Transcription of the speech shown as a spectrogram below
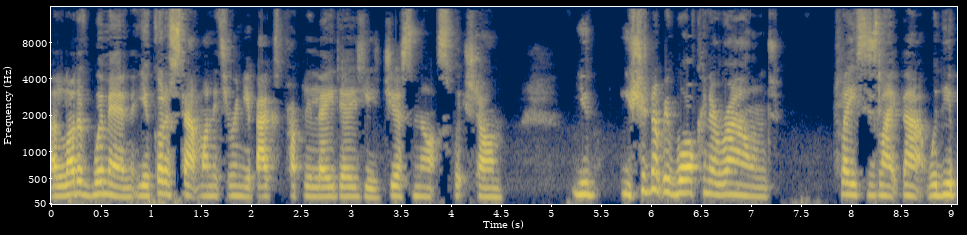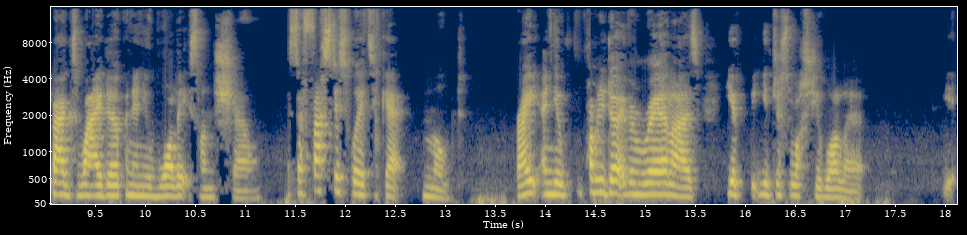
a lot of women, you've got to start monitoring your bags properly, ladies. You're just not switched on. You, you should not be walking around places like that with your bags wide open and your wallets on show. It's the fastest way to get mugged right? And you probably don't even realize you've, you've just lost your wallet. You,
